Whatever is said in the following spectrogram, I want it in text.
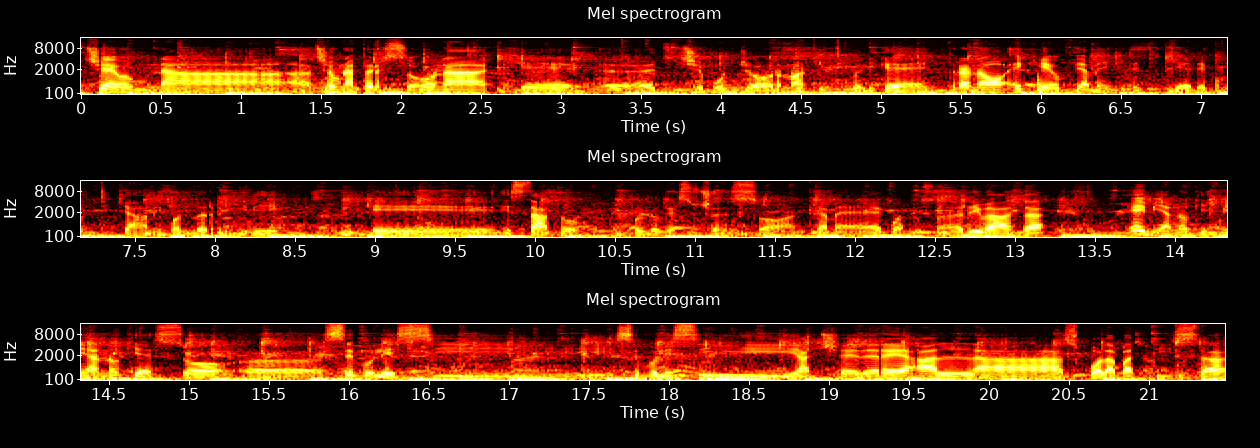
c'è una, c'è una persona che eh, dice buongiorno a tutti quelli che entrano e che ovviamente ti chiede come ti chiami quando arrivi. E è stato quello che è successo anche a me quando sono arrivata e mi hanno, mi hanno chiesto uh, se, volessi, se volessi accedere alla scuola battista.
